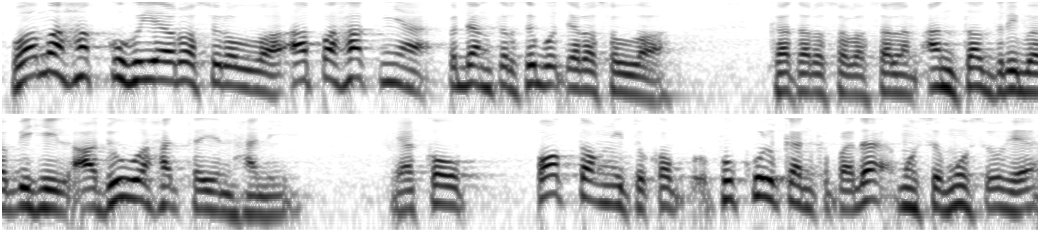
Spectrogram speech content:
"Wa ma haqquhu ya Rasulullah? Apa haknya pedang tersebut ya Rasulullah?" Kata Rasulullah SAW, "Antadriba bihil aduwa hatta yanhani." Ya, kau potong itu, kau pukulkan kepada musuh-musuh ya,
